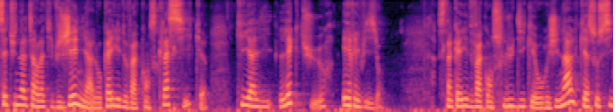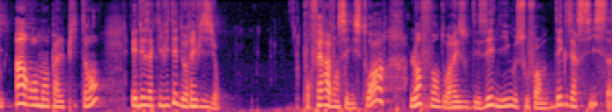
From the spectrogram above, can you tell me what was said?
C'est une alternative géniale au cahier de vacances classique qui allie lecture et révision. C'est un cahier de vacances ludique et original qui associe un roman palpitant et des activités de révision. Pour faire avancer l'histoire, l'enfant doit résoudre des énigmes sous forme d'exercices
